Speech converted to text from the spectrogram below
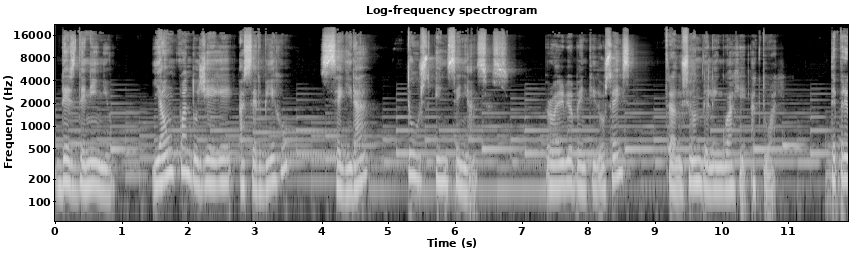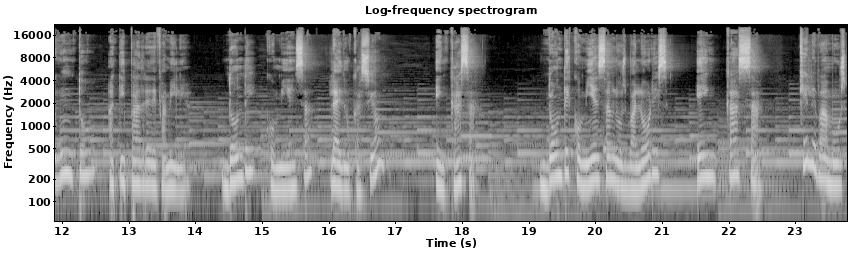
desde niño y aun cuando llegue a ser viejo, seguirá tus enseñanzas. Proverbios 22.6, traducción del lenguaje actual. Te pregunto a ti, padre de familia, ¿dónde comienza la educación? En casa. ¿Dónde comienzan los valores? En casa. ¿Qué le vamos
